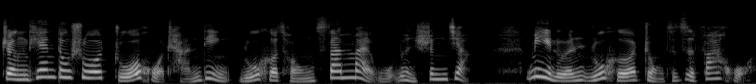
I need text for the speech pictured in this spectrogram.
整天都说着火禅定如何从三脉五论升降，密轮如何种子字发火，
